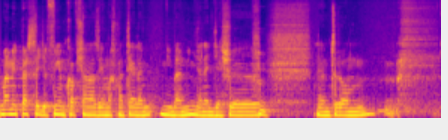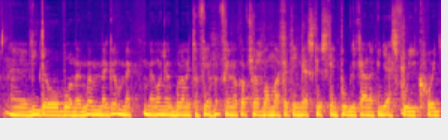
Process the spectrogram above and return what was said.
Mármint persze, hogy a film kapcsán azért most már tényleg mivel minden egyes, ö, nem tudom, videóból, meg, meg, meg, meg anyagból, amit a film, filmmel kapcsolatban marketing eszközként publikálnak, így ez fújik, hogy,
